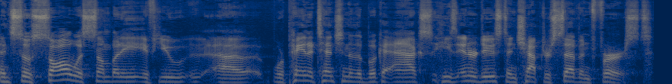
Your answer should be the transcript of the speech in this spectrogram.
And so Saul was somebody, if you uh, were paying attention to the book of Acts, he's introduced in chapter 7 first.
